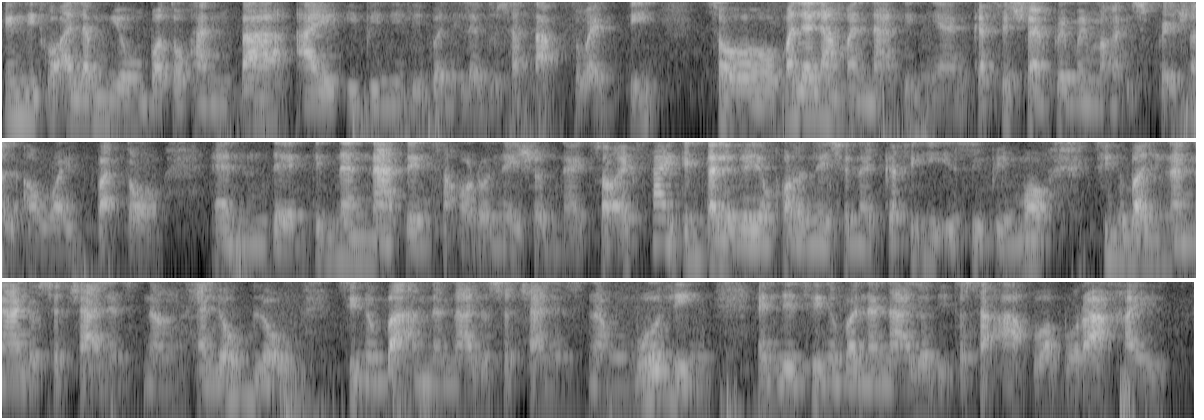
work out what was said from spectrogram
Hindi ko alam yung botohan ba ay ipinili ba nila do sa top 20. So, malalaman natin yan kasi syempre may mga special award pa to. And then, tignan natin sa Coronation Night. So, exciting talaga yung Coronation Night kasi iisipin mo, sino ba yung nanalo sa challenge ng Hello Glow? Sino ba ang nanalo sa challenge ng Bowling? And then, sino ba nanalo dito sa Aqua Boracay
